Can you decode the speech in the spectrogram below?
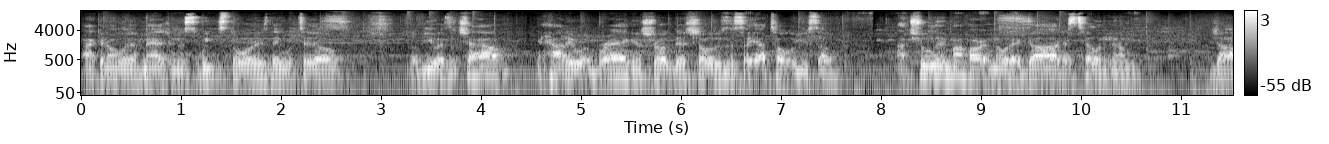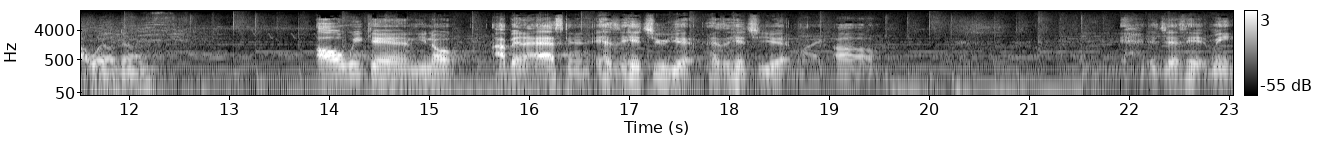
I can only imagine the sweet stories they would tell of you as a child and how they would brag and shrug their shoulders and say, I told you so. I truly in my heart know that God is telling them, job well done. all weekend, you know, I've been asking, has it hit you yet? Has it hit you yet, Mike? Um, it just hit me.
